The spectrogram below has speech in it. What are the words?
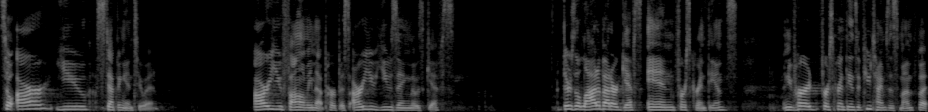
So, are you stepping into it? Are you following that purpose? Are you using those gifts? There's a lot about our gifts in 1 Corinthians. And you've heard 1 Corinthians a few times this month, but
